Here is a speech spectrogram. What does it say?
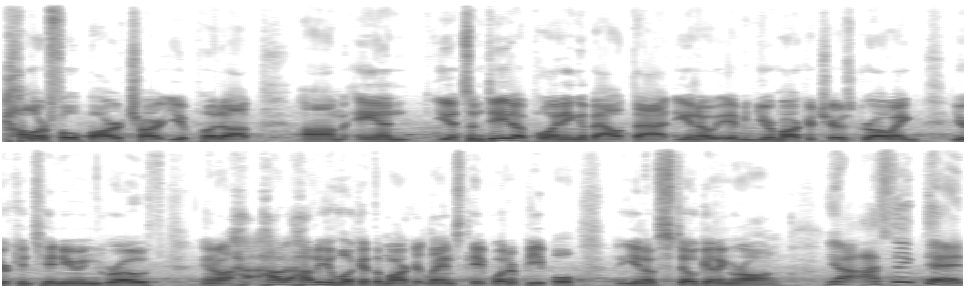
colorful bar chart you put up, um, and you had some data pointing about that, you know, I mean, your market share is growing, you're continuing growth, you know, how, how do you look at the market landscape? What are people you know, still getting wrong? Yeah, I think that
